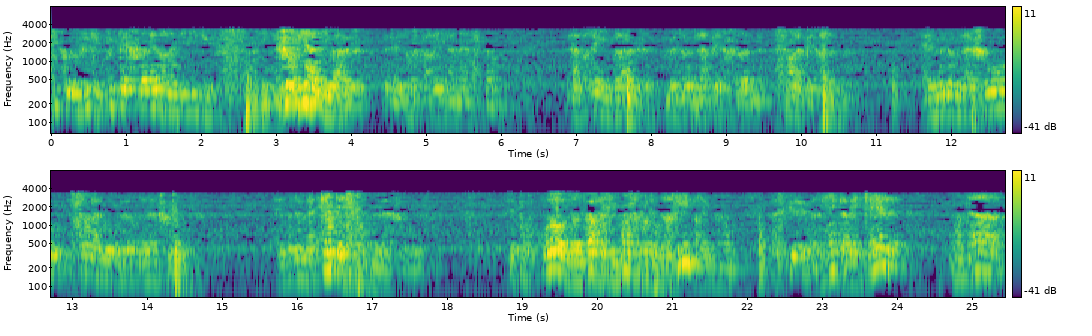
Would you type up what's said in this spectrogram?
psychologique et plus personnel dans l'individu. Je reviens à l'image euh, dont je parlais il y a un instant. La vraie image me donne la personne sans la personne. Elle me donne la chose sans la lourdeur de la chose. Elle me donne la quintessence de la chose. C'est pourquoi on ne donne pas facilement sa photographie, par exemple. Parce que rien qu'avec elle, on a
